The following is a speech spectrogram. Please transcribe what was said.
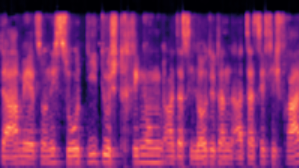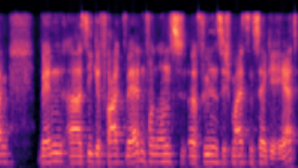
da, haben wir jetzt noch nicht so die Durchdringung, äh, dass die Leute dann äh, tatsächlich fragen. Wenn äh, sie gefragt werden von uns, äh, fühlen sich meistens sehr geehrt.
